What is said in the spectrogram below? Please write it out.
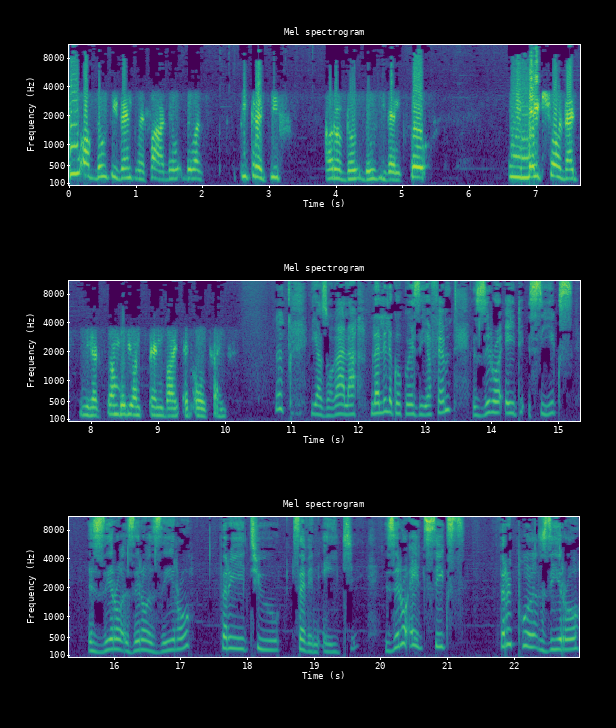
Two of those events were far. There, there was iterative out of those those events. So we make sure that we have somebody on standby at all times. iyazwakala mlalile kokwezi FM 086 000 3278 086 300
